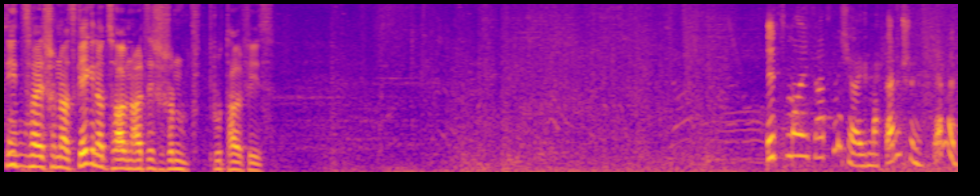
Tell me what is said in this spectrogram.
die zwei schon als Gegner zu haben, halt ist schon brutal fies. Jetzt mache ich gerade nicht, aber ich mache ganz schön Damage,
